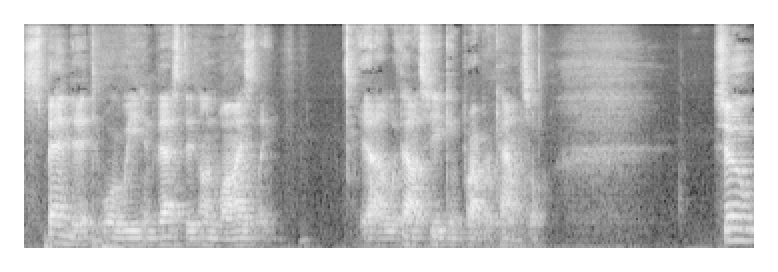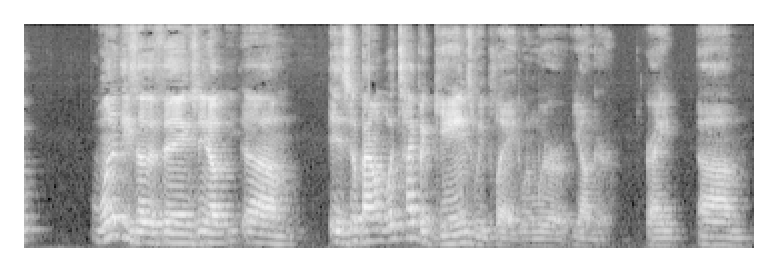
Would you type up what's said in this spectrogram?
spend it or we invest it unwisely uh, without seeking proper counsel. So one of these other things you know um, is about what type of games we played when we were younger, right? Um,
